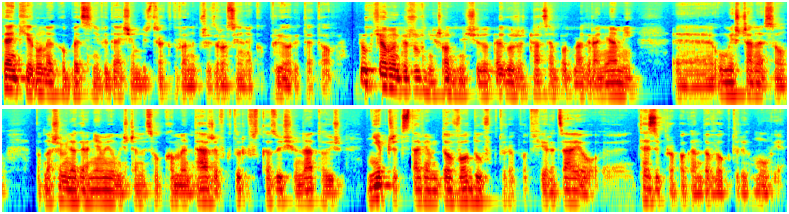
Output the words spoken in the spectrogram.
Ten kierunek obecnie wydaje się być traktowany przez Rosjan jako priorytetowy. Tu chciałbym też również odnieść się do tego, że czasem pod nagraniami e, umieszczane są, pod naszymi nagraniami umieszczane są komentarze, w których wskazuje się na to, iż nie przedstawiam dowodów, które potwierdzają e, tezy propagandowe, o których mówię.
